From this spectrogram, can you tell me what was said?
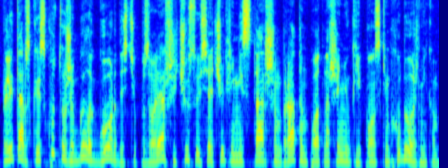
Пролетарское искусство уже было гордостью, позволявшей чувствовать себя чуть ли не старшим братом по отношению к японским художникам.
